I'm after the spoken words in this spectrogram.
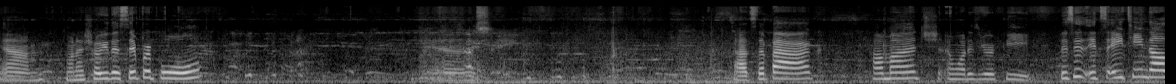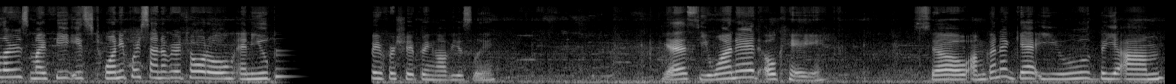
Yeah, I want to show you the zipper pull. And that's the bag. How much and what is your fee? This is it's $18. My fee is 20% of your total and you pay for shipping obviously. Yes, you want it? Okay. So I'm gonna get you the um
